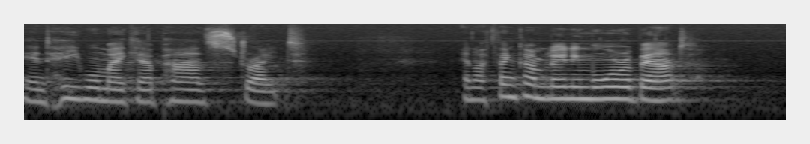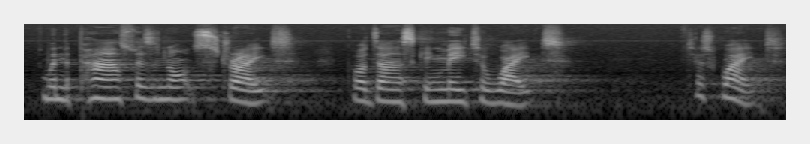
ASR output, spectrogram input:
and He will make our paths straight. And I think I'm learning more about when the path is not straight, God's asking me to wait. Just wait.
